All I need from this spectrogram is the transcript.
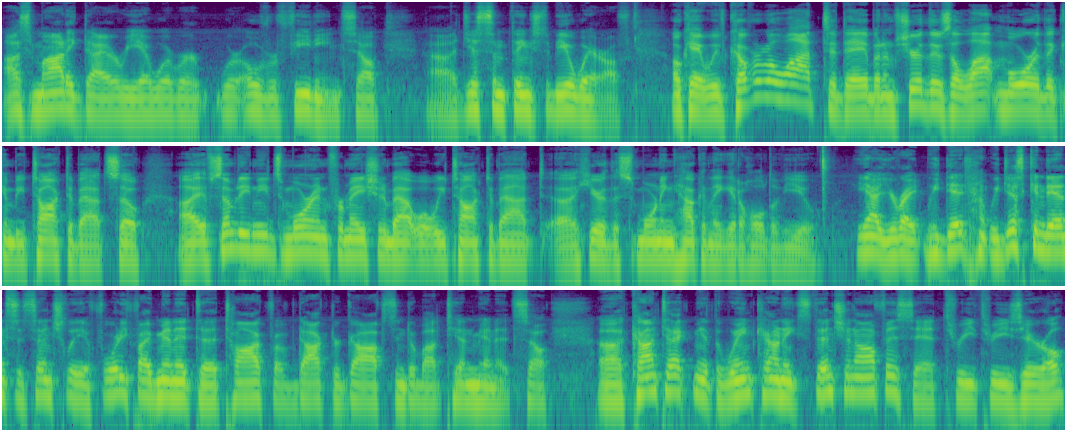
osmotic diarrhea where we're, we're overfeeding. So, uh, just some things to be aware of. Okay, we've covered a lot today, but I'm sure there's a lot more that can be talked about. So, uh, if somebody needs more information about what we talked about uh, here this morning, how can they get a hold of you? Yeah, you're right. We did. We just condensed essentially a 45 minute uh, talk of Dr. Goff's into about 10 minutes. So, uh, contact me at the Wayne County Extension Office at 330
